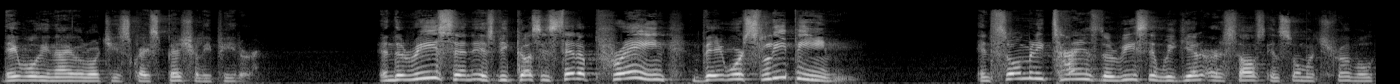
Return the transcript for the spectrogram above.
They will deny the Lord Jesus Christ, especially Peter. And the reason is because instead of praying, they were sleeping. And so many times, the reason we get ourselves in so much trouble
